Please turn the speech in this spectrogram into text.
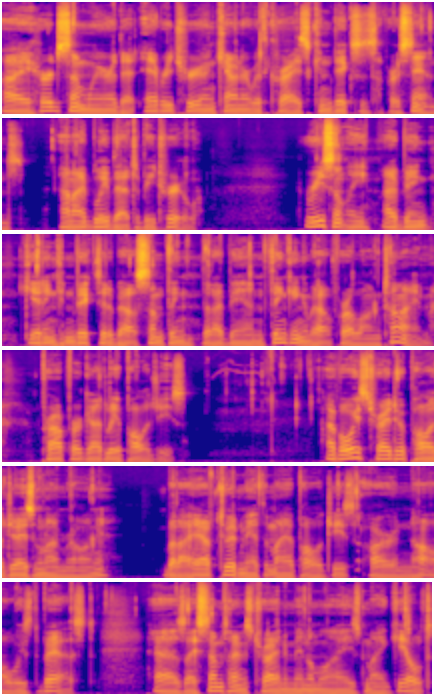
I heard somewhere that every true encounter with Christ convicts us of our sins, and I believe that to be true. Recently, I've been getting convicted about something that I've been thinking about for a long time proper godly apologies. I've always tried to apologize when I'm wrong, but I have to admit that my apologies are not always the best, as I sometimes try to minimize my guilt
